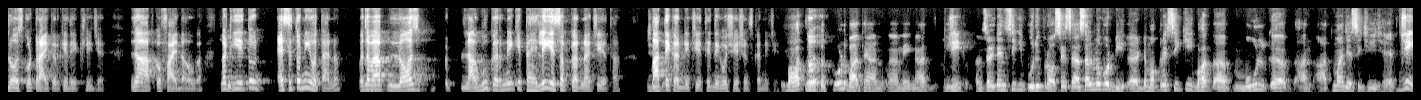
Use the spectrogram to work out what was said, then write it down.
लॉज को ट्राई करके देख लीजिए जहाँ आपको फ़ायदा होगा। बट ये तो ऐसे तो नहीं होता है ना? मतलब आप लॉज लागू करने के पहले ये सब करना चाहिए था। बातें करनी चाहिए थी नेगोशिएशंस करनी चाहिए। बहुत तो, महत्वपूर्ण बात है मेघनाथ जी। कंसल्टेंसी की पूरी प्रोसेस है। असल में वो डेमोक्रेसी की बहुत मूल आत्मा जैसी चीज़ है। जी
